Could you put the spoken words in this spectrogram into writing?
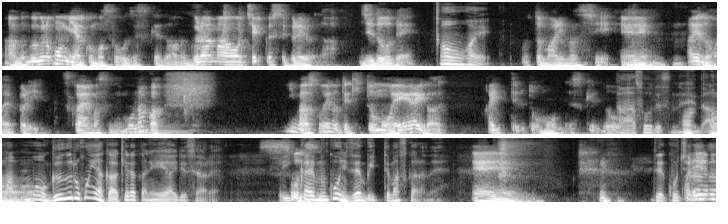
あの、Google 翻訳もそうですけど、あの、グラマーをチェックしてくれるような自動であはい。ソフトもありますし、ええ。うんうんああいうのがやっぱり使えますね。もうなんか、今そういうのってきっともう AI が入ってると思うんですけど、ああそうですね。あまあ、もう Google 翻訳明らかに AI ですよあれ。そうですね。一回向こうに全部言ってますからね。ええ。でこちらが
